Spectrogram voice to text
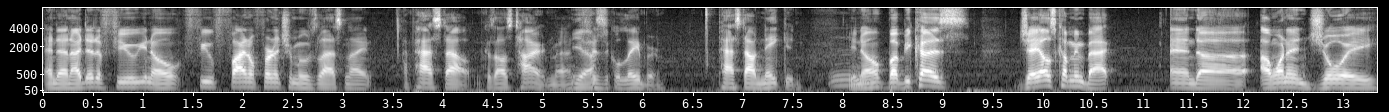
And then I did a few, you know, few final furniture moves last night. I passed out because I was tired, man. Yeah. Physical labor. Passed out naked, Mm. you know? But because JL's coming back and uh, I want to enjoy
